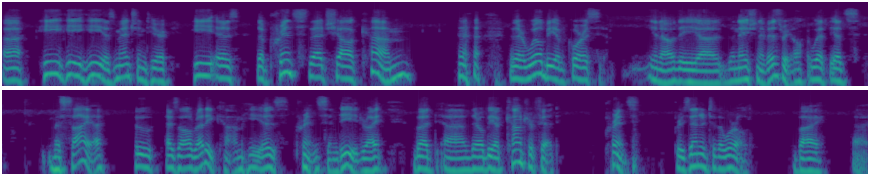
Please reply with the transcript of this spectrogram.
uh, he, he, he is mentioned here. He is the prince that shall come. there will be, of course, you know, the uh, the nation of Israel with its Messiah who has already come. He is Prince indeed, right? But uh, there will be a counterfeit Prince presented to the world by uh,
